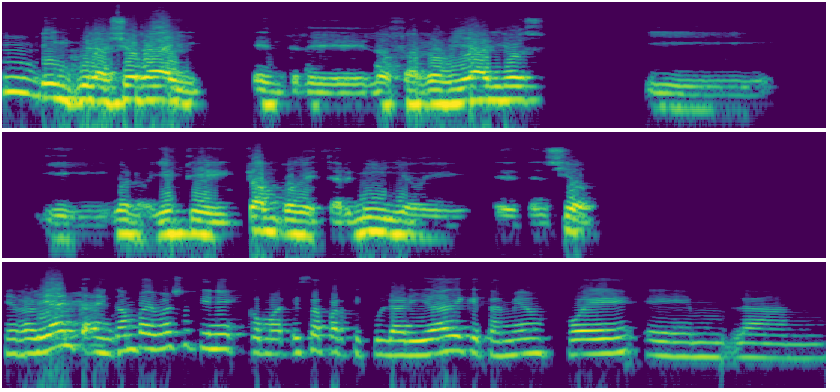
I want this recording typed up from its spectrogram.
Mm. ¿Qué vinculación hay entre los ferroviarios y, y, bueno, y este campo de exterminio y de detención? En realidad, en, en Campo de Mayo tiene como esa particularidad de que también fue eh, la,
